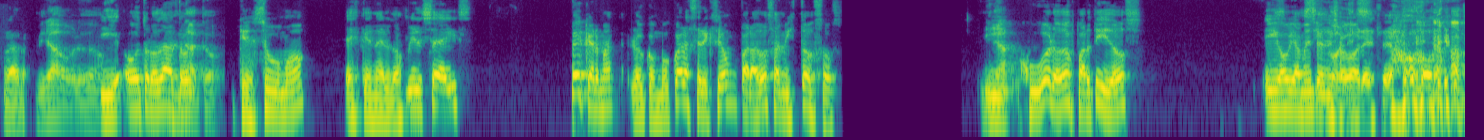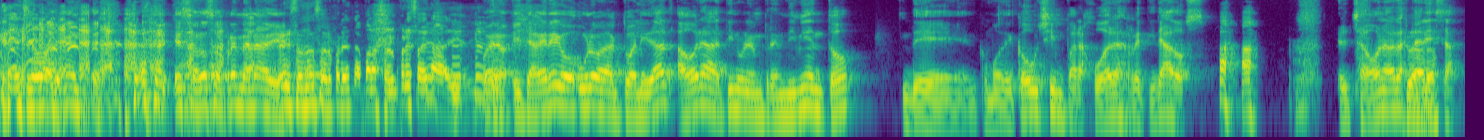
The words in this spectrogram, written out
Claro. Mirá, boludo. Y otro dato. que sumo es que en el 2006 Peckerman lo convocó a la selección para dos amistosos. Y jugó los dos partidos. Y obviamente no goles. Eso no sorprende a nadie. Eso no sorprende, para sorpresa de nadie. Bueno, y te agrego uno de actualidad. Ahora tiene un emprendimiento de, como de coaching para jugadores retirados. El chabón ahora está en esa.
